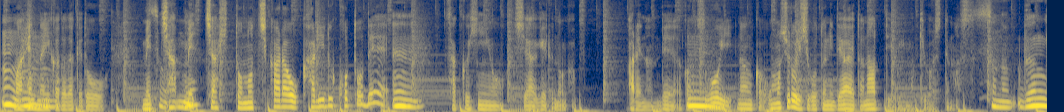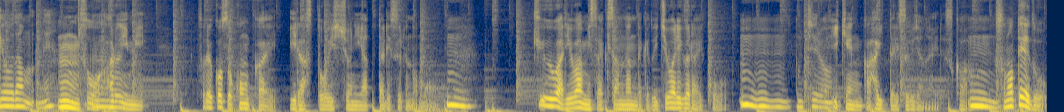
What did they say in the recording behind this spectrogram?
うんまあ変な言い方だけどめっちゃ、めっちゃ人の力を借りることでうん。作品を仕上げるのがあれなんでだからすごいなんか面白い仕事に出会えたなっていう今気はしてます。その分業だもんね。うんそう、うん。ある意味それこそ今回イラストを一緒にやったりするのもうん9割は美咲さんなんだけど1割ぐらいこうんうんうんもちろうん。意見が入ったりするじゃないですか、うん。その程度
